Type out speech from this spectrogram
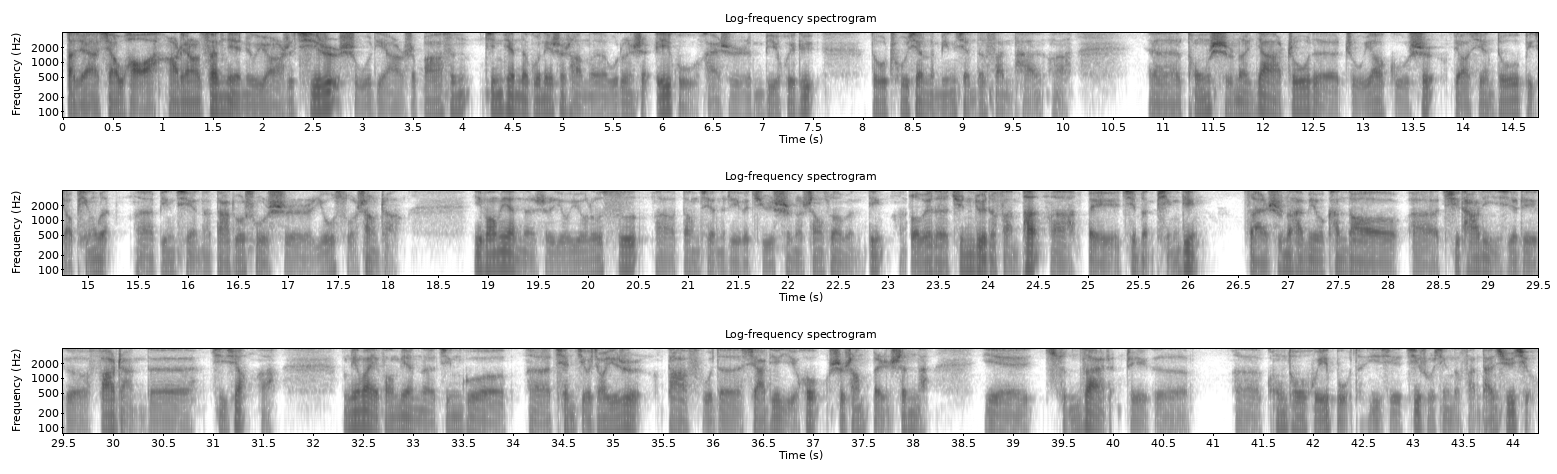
大家下午好啊！二零二三年六月二十七日十五点二十八分，今天的国内市场呢，无论是 A 股还是人民币汇率，都出现了明显的反弹啊。呃，同时呢，亚洲的主要股市表现都比较平稳，呃，并且呢，大多数是有所上涨。一方面呢，是由于俄罗斯啊，当前的这个局势呢尚算稳定啊，所谓的军队的反叛啊被基本平定。暂时呢还没有看到呃其他的一些这个发展的迹象啊。另外一方面呢，经过呃前几个交易日大幅的下跌以后，市场本身呢也存在着这个呃空头回补的一些技术性的反弹需求。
